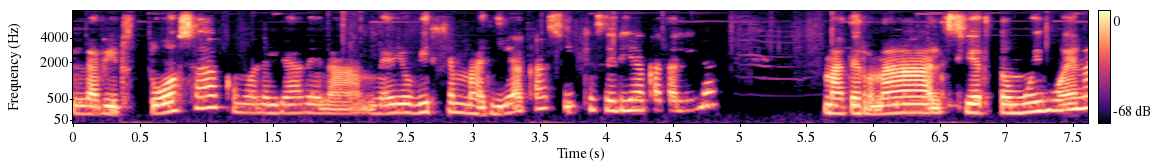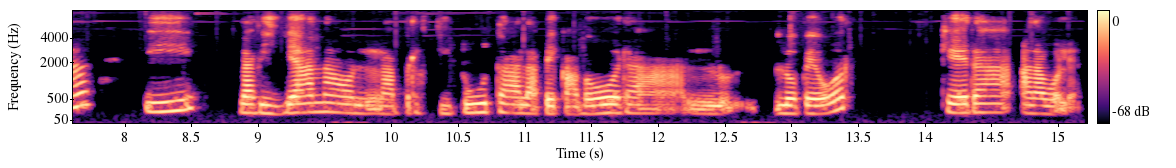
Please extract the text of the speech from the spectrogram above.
la virtuosa, como la idea de la medio Virgen María casi, que sería Catalina, maternal, cierto, muy buena, y la villana o la prostituta, la pecadora, lo, peor, que era Ana Bolena.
